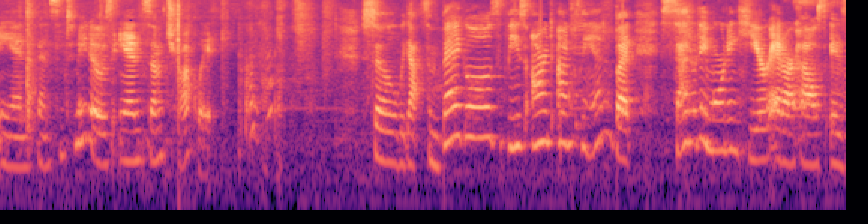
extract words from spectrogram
And then some tomatoes and some chocolate. So we got some bagels. These aren't on plan, but Saturday morning here at our house is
